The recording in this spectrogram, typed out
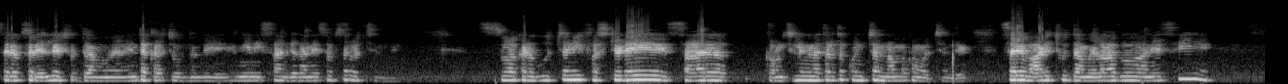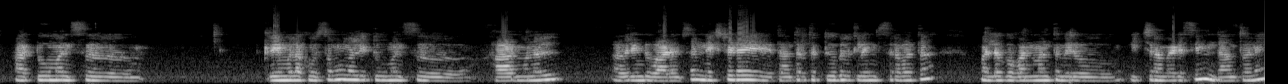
సరే ఒకసారి వెళ్ళే చూద్దాము ఎంత ఖర్చు అవుతుంది నేను ఇస్తాను కదా అనేసి ఒకసారి వచ్చింది. సో అక్కడ కూర్చొని ఫస్ట్ డే సార్ కౌన్సిలింగ్ అయిన తర్వాత కొంచెం నమ్మకం వచ్చింది. సరే వాడి చూద్దాం ఎలాగో అనేసి ఆ టూ మంత్స్ క్రీముల కోసము మళ్ళీ టూ మంత్స్ హార్మోనల్ అవి రెండు వాడాం సార్. నెక్స్ట్ డే దాని తర్వాత ట్యూబెల్ క్లీన్స్ తర్వాత మళ్ళీ ఒక వన్ మంత్ మీరు ఇచ్చిన మెడిసిన్ దాంతోనే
